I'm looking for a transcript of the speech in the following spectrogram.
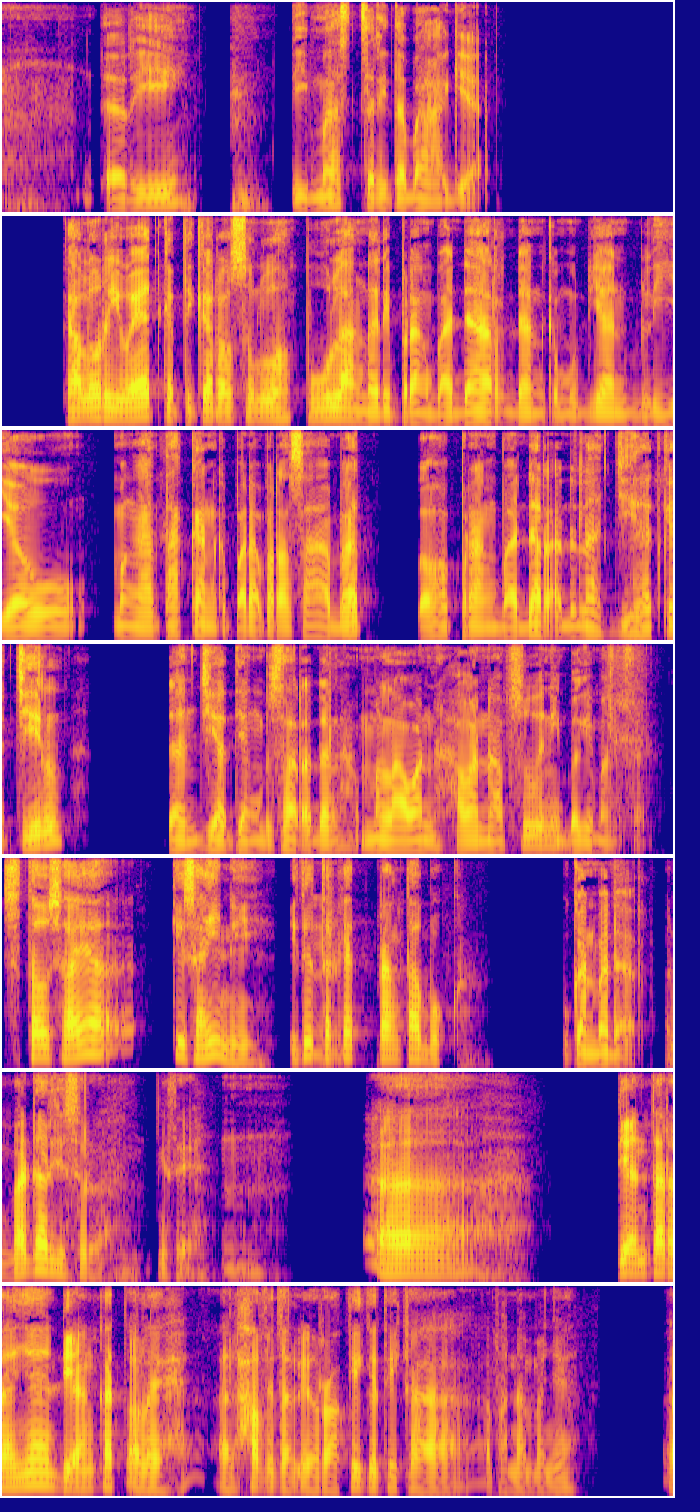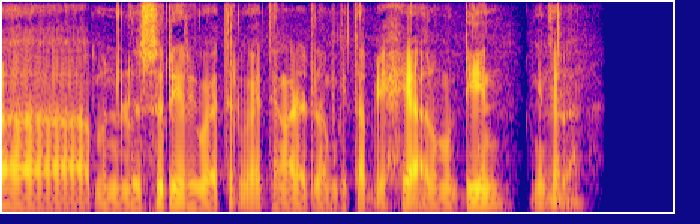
Dari Dimas Cerita Bahagia. Kalau riwayat ketika Rasulullah pulang dari perang Badar dan kemudian beliau mengatakan kepada para sahabat bahwa perang Badar adalah jihad kecil dan jihad yang besar adalah melawan hawa nafsu ini bagaimana Ustaz? Setahu saya kisah ini itu hmm. terkait hmm. perang Tabuk. Bukan Badar. Bukan Badar justru, gitu ya. Hmm. Uh, di antaranya diangkat oleh Al-Hafidh Al-Iraqi ketika apa namanya? Uh, menelusuri riwayat-riwayat yang ada dalam kitab Ihya Al-Mudin gitu hmm.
